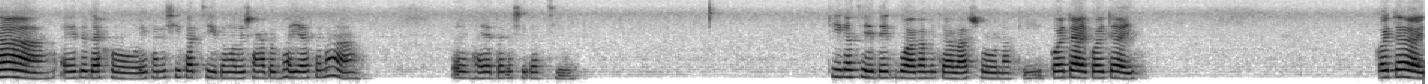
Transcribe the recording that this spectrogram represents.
না এই যে দেখো, এখানে শিখাচ্ছি। তোমার ওই শাহাদত ভাই আছে না? ওই ভাইয়াটাকে শিখাচ্ছি। ঠিক আছে, দেখব আগামীকাল আসো নাকি? কয়টায় কয়টায়? কয়টায়?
